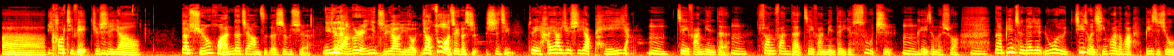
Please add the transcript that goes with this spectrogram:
呃 cultivate，就是要、要循环的这样子的，是不是？你这两个人一直要有要做这个事事情。对，还要就是要培养嗯这方面的嗯双方的这方面的一个素质，嗯可以这么说。嗯那变成了如果有这种情况的话，彼此就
